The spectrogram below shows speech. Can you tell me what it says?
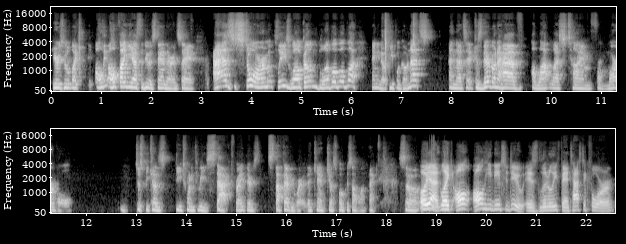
Here's who like all the all Feige has to do is stand there and say, "As Storm, please welcome." Blah blah blah blah, and you know people go nuts, and that's it because they're going to have a lot less time for Marvel just because D23 is stacked, right? There's stuff everywhere. They can't just focus on one thing. So Oh yeah, like all all he needs to do is literally Fantastic Four,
